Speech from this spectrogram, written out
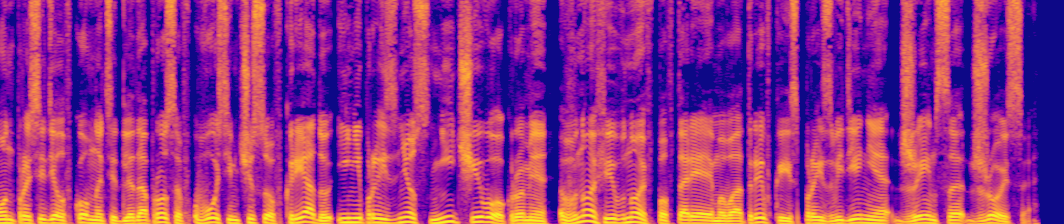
Он просидел в комнате для допросов 8 часов кряду и не произнес ничего, кроме вновь и вновь повторяемого отрывка из произведения Джеймса Джойса.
